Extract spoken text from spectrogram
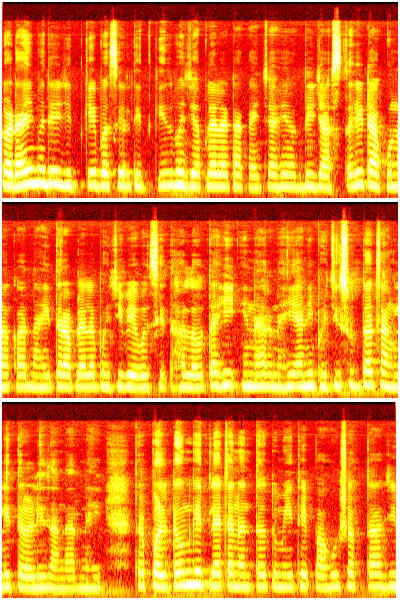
कढाईमध्ये जितके बसेल तितकीच भजी आपल्याला टाकायची आहे. अगदी जास्तही टाकू नका नाही तर आपल्याला भजी व्यवस्थित हलवताही येणार नाही आणि भजीसुद्धा चांगली तळली जाणार नाही. तर पलटवून घेतल्याच्या नंतर तुम्ही इथे पाहू शकता जी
